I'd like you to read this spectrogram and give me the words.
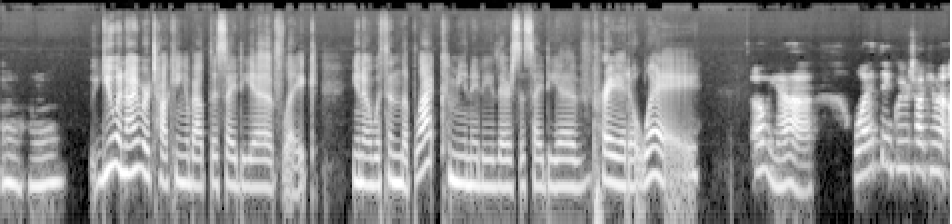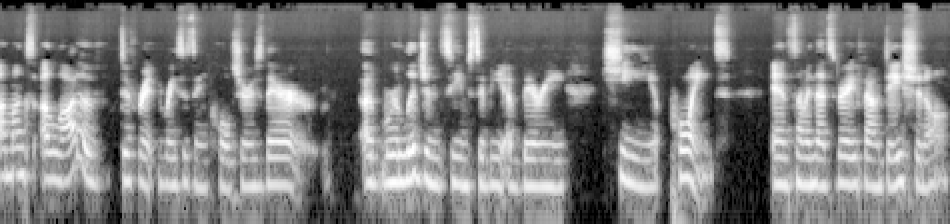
mm-hmm you and I were talking about this idea of like, you know, within the black community, there's this idea of pray it away. Oh, yeah. Well, I think we were talking about amongst a lot of different races and cultures, there, a religion seems to be a very key point and something that's very foundational.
